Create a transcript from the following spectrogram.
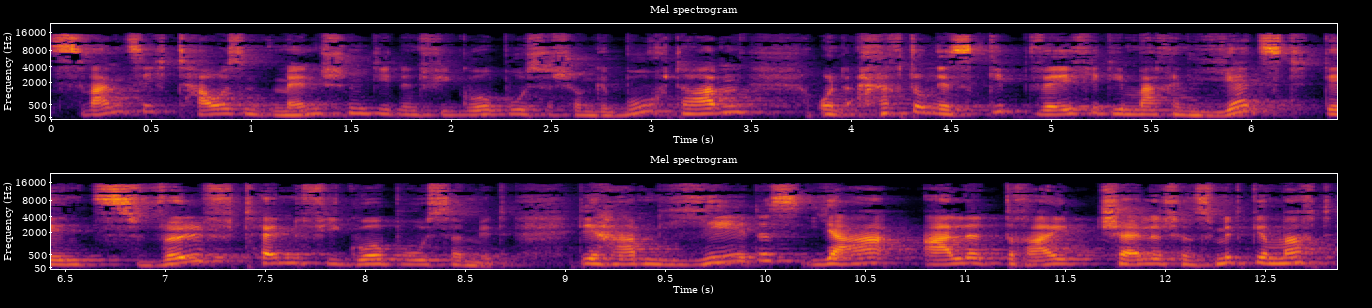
20.000 Menschen, die den Figurbooster schon gebucht haben. Und Achtung, es gibt welche, die machen jetzt den zwölften Figurbooster mit. Die haben jedes Jahr alle drei Challenges mitgemacht,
